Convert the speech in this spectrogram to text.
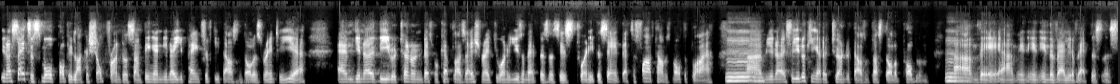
You know, say it's a small property like a shop front or something, and you know you're paying fifty thousand dollars rent a year, and you know the return on investment capitalization rate you want to use on that business is 20% that's a five times multiplier mm. um, you know so you're looking at a 200000 plus dollar problem mm. um, there um, in, in, in, the value of that business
